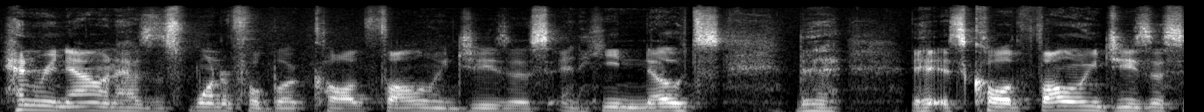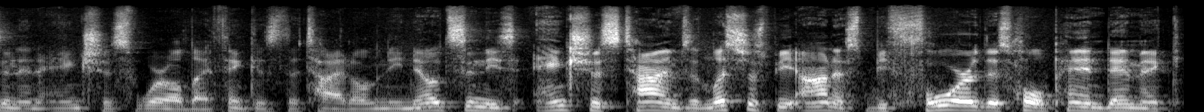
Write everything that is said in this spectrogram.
Henry Nouwen has this wonderful book called Following Jesus, and he notes that it's called Following Jesus in an Anxious World, I think is the title. And he notes in these anxious times, and let's just be honest, before this whole pandemic,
